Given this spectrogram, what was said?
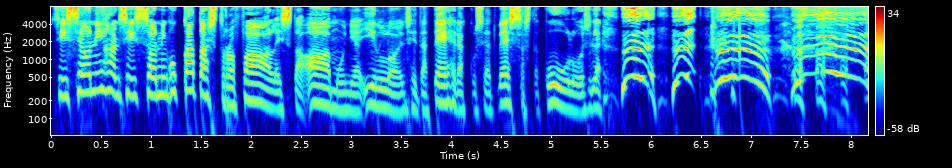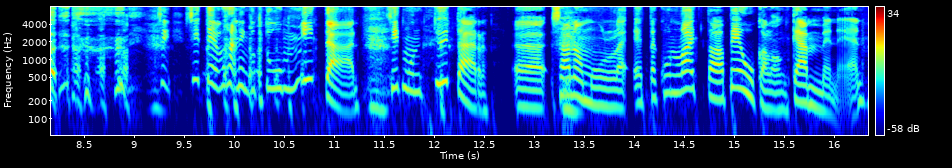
Siis se on ihan siis se on niinku katastrofaalista aamun ja illoin sitä tehdä, kun sieltä vessasta kuuluu sille. Si- Sitten ei vähän niinku tuu mitään. Sitten mun tytär ö, sanoi mulle, että kun laittaa peukalon kämmeneen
